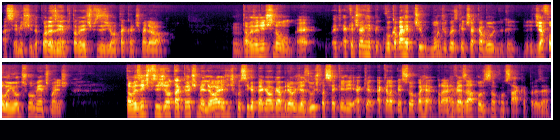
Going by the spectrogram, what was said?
a ser mexida. Por exemplo, talvez a gente precise de um atacante melhor. Hum. Talvez a gente não. É, é que a gente vou acabar repetindo um monte de coisa que a gente acabou. Que gente já falou em outros momentos, mas talvez a gente precise de um atacante melhor e a gente consiga pegar o Gabriel Jesus para ser aquele, aquela pessoa para revezar a posição com o Saka, por exemplo.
